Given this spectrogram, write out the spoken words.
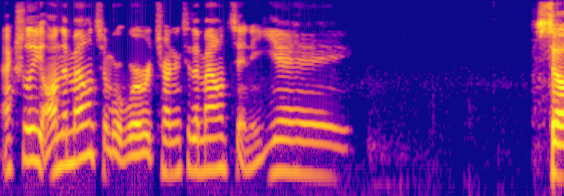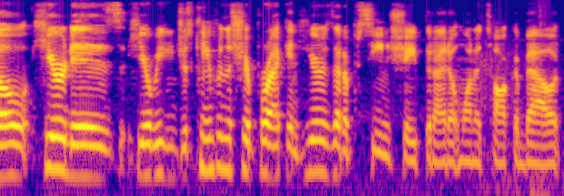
actually on the mountain. We're, we're returning to the mountain. Yay! So, here it is. Here we just came from the shipwreck, and here's that obscene shape that I don't want to talk about.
